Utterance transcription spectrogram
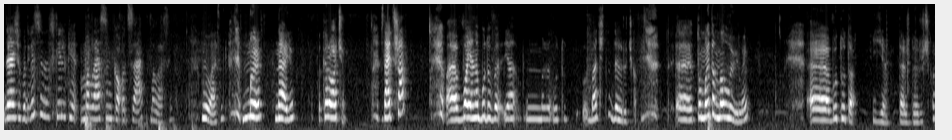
До речі, подивіться, наскільки малесенька оце. Малесенька. Милесенькі. Ми нею. Коротше, знаєте що? Е, Во, я не буду я може отут бачите дирочка? Е, то ми там налили. Е, отут є теж дирочка.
